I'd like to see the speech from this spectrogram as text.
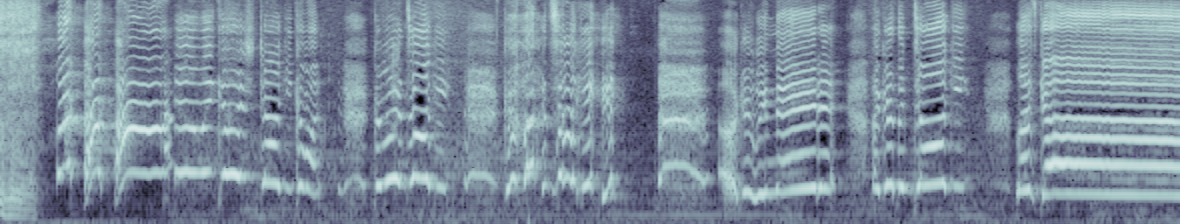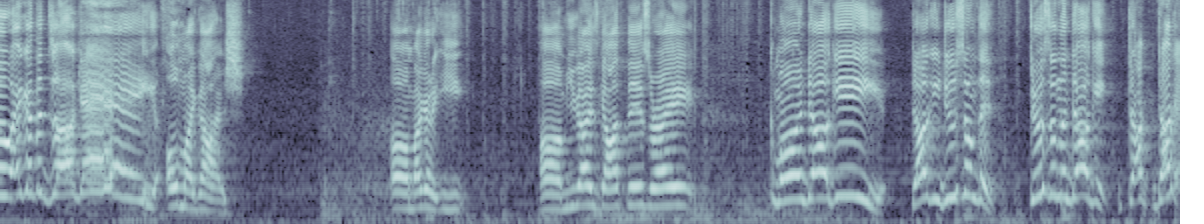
oh my gosh, doggy, come on! Come on, doggy! Come on, doggy! okay, we made it! I got the doggy! Let's go! I got the doggy! Oh my gosh. Um, I gotta eat. Um, you guys got this, right? Come on, doggy! Doggy, do something! Do something, doggy! Dog, doggy!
